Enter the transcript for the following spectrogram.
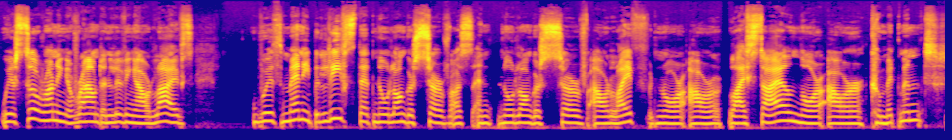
we are still running around and living our lives with many beliefs that no longer serve us and no longer serve our life, nor our lifestyle, nor our commitment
